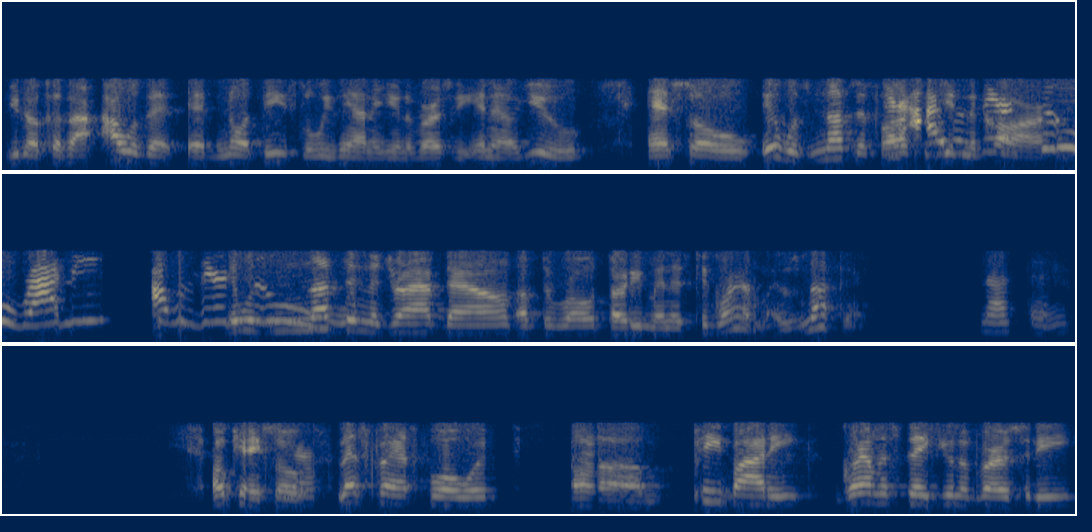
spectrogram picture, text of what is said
you know, because I, I was at at Northeast Louisiana University NLU, and so it was nothing for and us to I get in the car. too, Rodney. I was there It too. was nothing to drive down up the road thirty minutes to Grambling. It was nothing. Nothing. Okay, so Yeah. let's fast forward. Um, Peabody, Grambling State University.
